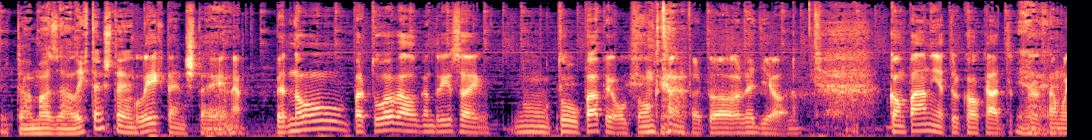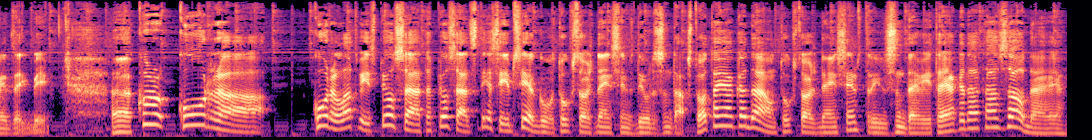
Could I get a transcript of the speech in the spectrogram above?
tur Tā mazā Lihtenšteina. Liechtensteina. Bet, nu, par to vēl gandrīz vai nu, tuvu papildu punktam par to reģionu. Kompānija tur kaut kāda Jā, jā. tam līdzīga bija. Kur, kurā, kura Latvijas pilsēta pilsētas tiesības ieguva 1928. gadā un 1939. gadā tās zaudēja?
